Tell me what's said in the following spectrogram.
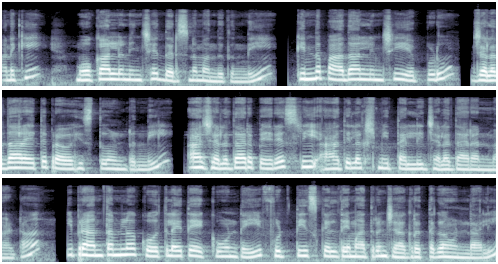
మనకి మోకాళ్ళ నుంచే దర్శనం అందుతుంది. కింద పాదాల నుంచి ఎప్పుడు జలధార అయితే ప్రవహిస్తూ ఉంటుంది. ఆ జలధార పేరే శ్రీ ఆదిలక్ష్మి తల్లి జలధార అన్నమాట. ఈ ప్రాంతంలో కోతులైతే ఎక్కువ ఉంటాయి ఫుడ్ తీసుకెళ్తే మాత్రం జాగ్రత్తగా ఉండాలి.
